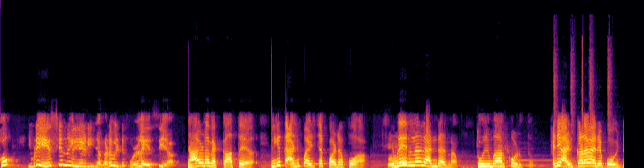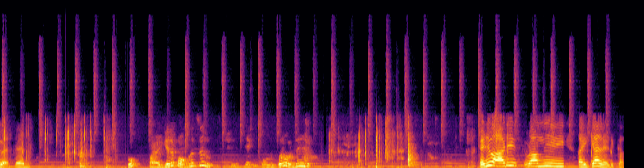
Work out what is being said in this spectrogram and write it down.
ഹോ ഇവിടെ എ സി ഒന്നും ഇല്ലേടി. ഞങ്ങളുടെ വീട്ടിൽ ഫുൾ എ സിയാ ഞാൻ ഇവിടെ വെക്കാത്ത എനിക്ക് തണുപ്പഴിച്ച കുഴപ്പമാ ഇവിടെ ഇരുന്ന രണ്ടെണ്ണം. തുരുമ്പാർക്ക് കൊടുത്തു എടി അടുക്കള വരെ പോയിട്ട് ഓ ഭയങ്കര പൊങ്ങച്ചു ശരിയാക്കി കൊടുക്കണുണ്ട് എടി വാടി. വന്ന് കഴിക്കാനെടുക്കാം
